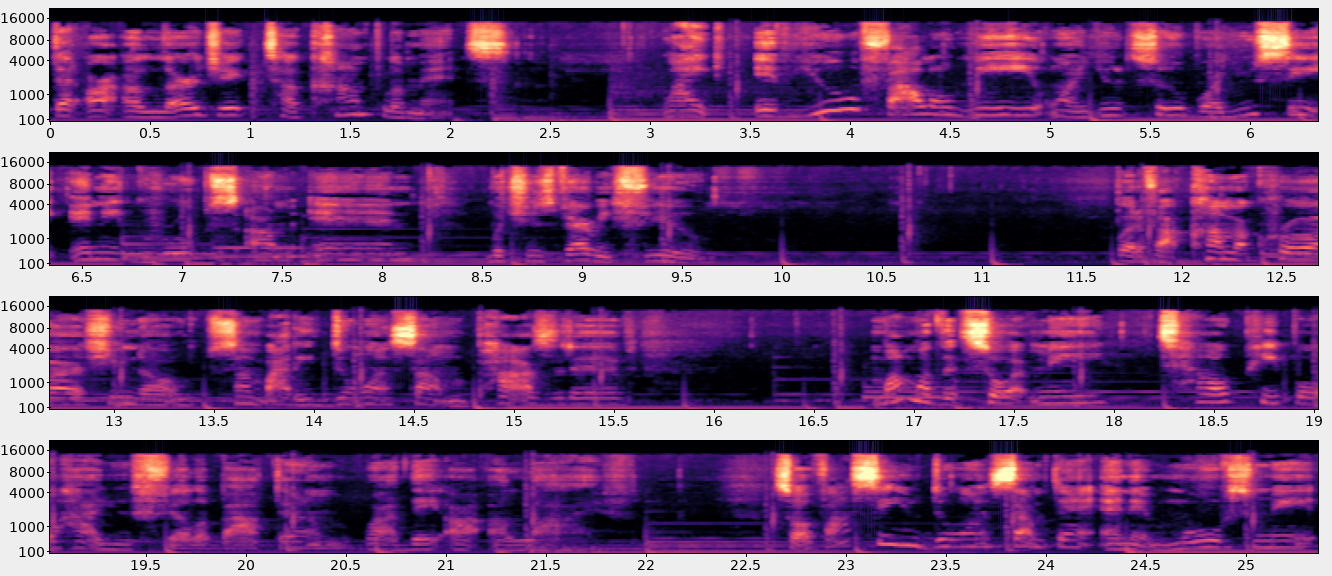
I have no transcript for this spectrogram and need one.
that are allergic to compliments. Like if you follow me on YouTube or you see any groups I'm in, which is very few, but if I come across, you know, somebody doing something positive, my mother taught me tell people how you feel about them while they are alive. So if I see you doing something and it moves me,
